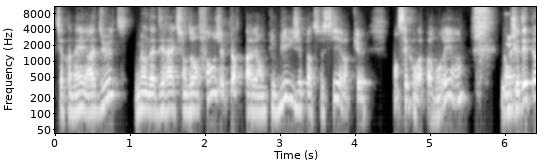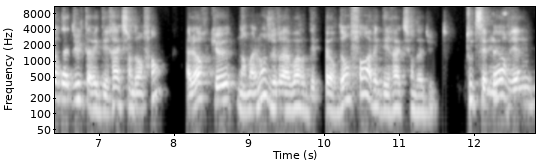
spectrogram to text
C'est qu'on est adulte, mais on a des réactions d'enfants. J'ai peur de parler en public, j'ai peur de ceci, alors que on sait qu'on va pas mourir. Hein. Donc j'ai des peurs d'adultes avec des réactions d'enfants, alors que normalement je devrais avoir des peurs d'enfants avec des réactions d'adultes. Toutes ces peurs viennent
